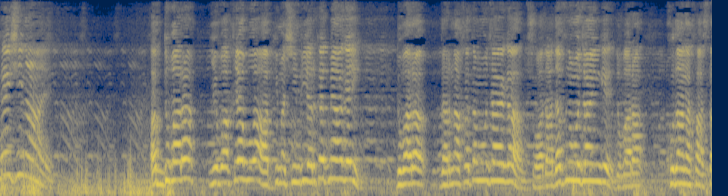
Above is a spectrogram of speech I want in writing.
پیش ہی نہ آئے۔ اب دوبارہ یہ واقعہ ہوا، آپ کی مشینری حرکت میں آ گئی۔ دوبارہ دھرنا ختم ہو جائے گا شہدہ دفن ہو جائیں گے۔ دوبارہ خدا نخواستہ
